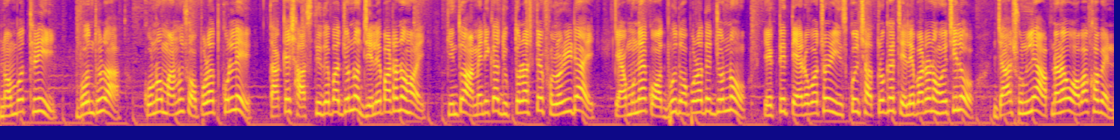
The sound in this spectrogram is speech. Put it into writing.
নম্বর থ্রি, বন্ধুরা, কোনো মানুষ অপরাধ করলে তাকে শাস্তি দেবার জন্য জেলে পাঠানো হয়। কিন্তু আমেরিকা যুক্তরাষ্ট্রের ফ্লোরিডায় এমন এক অদ্ভুত অপরাধের জন্য একটি তেরো বছরের স্কুল ছাত্রকে জেলে পাঠানো হয়েছিল, যা শুনলে আপনারাও অবাক হবেন।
